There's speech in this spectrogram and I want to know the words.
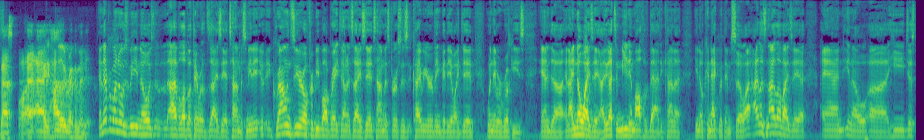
basketball. I, I highly recommend it. And everyone knows me knows I have a love affair with Isaiah Thomas. I mean, it, it- ground zero for B-ball breakdown is Isaiah Thomas versus Kyrie Irving video I did when they were rookies, and uh, and I know Isaiah. I got to meet him off of that and kind of you know connect with him. So I, I listen. I love Isaiah, and you know uh, he just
